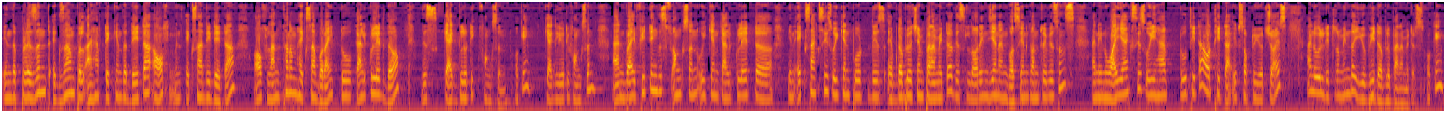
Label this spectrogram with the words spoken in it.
In the present example I have taken the data of XRD data of lanthanum hexaboride to calculate the this Cagliotti function okay Cagliotti function. And by fitting this function we can calculate uh, in x-axis we can put this FWHM parameter this Lorentzian and Gaussian contributions. And in y-axis we have 2 theta or theta it's up to your choice and we will determine the UVW parameters okay?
